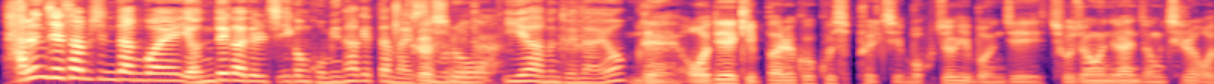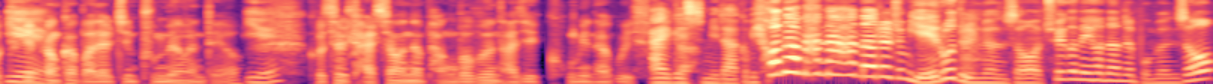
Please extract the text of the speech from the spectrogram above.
다른 제3신당과의 연대가 될지 이건 고민하겠다는 말씀으로 그렇습니다. 이해하면 되나요? 네. 어디에 깃발을 꽂고 싶을지 목적이 뭔지 조정훈이라는 정치를 어떻게 예. 평가받을지 분명한데요. 예. 그것을 달성하는 방법은 아직 고민하고 있습니다. 알겠습니다. 그럼 현안 하나하나를 좀 예로 들면 서 최근의 현안을 보면서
